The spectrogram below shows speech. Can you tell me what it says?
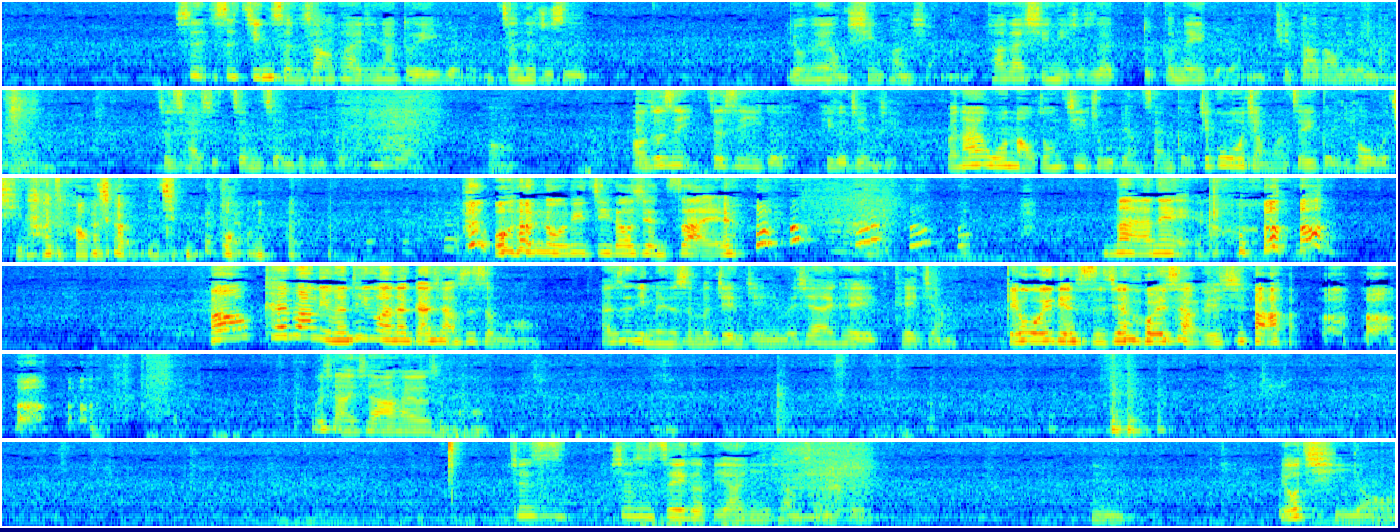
是是精神上他已经在对一个人，真的就是有那种性幻想了，他在心里就是在跟那一个人去达到那个满足，这才是真正的一个，哦，哦，这是这是一个一个见解。本来我脑中记住两三个，结果我讲完这个以后，我其他的好像已经忘了。我很努力记到现在，那呢？开放你们听完的感想是什么？还是你们有什么见解？你们现在可以可以讲，给我一点时间回想一下。我想一下还有什么？就是就是这个比较印象深刻。嗯，尤其哦，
